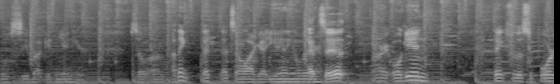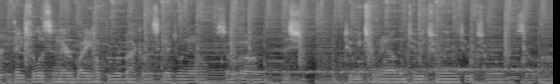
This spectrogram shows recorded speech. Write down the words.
we'll see about getting you in here. So um, I think that that's all I got. You got anything over there? That's it. All right. Well, again, thanks for the support and thanks for listening, everybody. Hopefully, we're back on the schedule now. So um, this two weeks from now, and then two weeks from then, two weeks from then. So um,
